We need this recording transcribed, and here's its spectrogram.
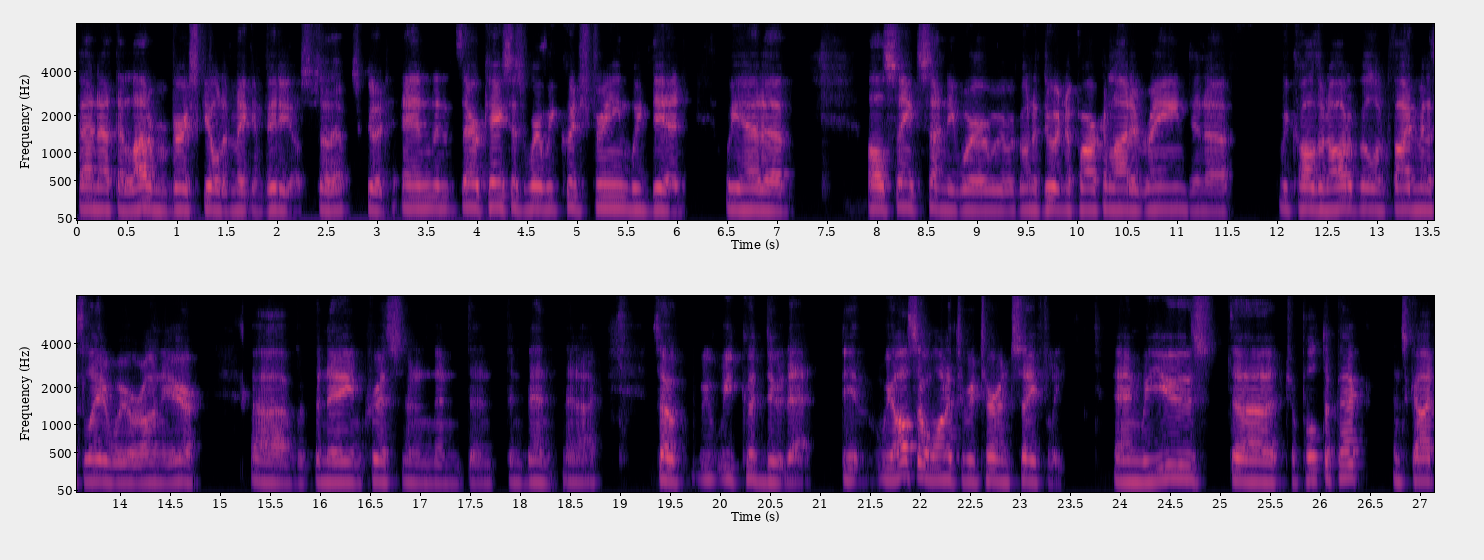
found out that a lot of them are very skilled at making videos. So that was good. And there are cases where we could stream we did. We had a all saints sunday where we were going to do it in the parking lot it rained and uh, we called an audible and five minutes later we were on the air uh, with Benet and Chris and, and, and, and Ben and I. So we, we could do that. We also wanted to return safely. And we used uh, Chapultepec and Scott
